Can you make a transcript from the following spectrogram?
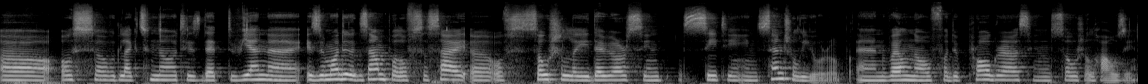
Uh, also, would like to notice that Vienna is a model example of society uh, of socially diverse in city in Central Europe and well known for the progress in social housing.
